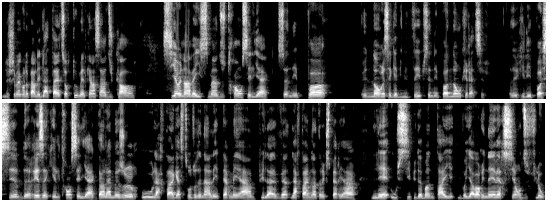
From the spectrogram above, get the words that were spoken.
le schéma qu'on a parlé de la tête surtout, mais le cancer du corps. S'il y a un envahissement du tronc cœliaque, ce n'est pas une non-réségabilité, puis ce n'est pas non curatif. C'est-à-dire est possible de réséquer le tronc cœliaque dans la mesure où l'artère gastro-duodénale est perméable, puis l'artère mésentérique supérieure l'est aussi, puis de bonne taille. Il va y avoir une inversion du flot,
